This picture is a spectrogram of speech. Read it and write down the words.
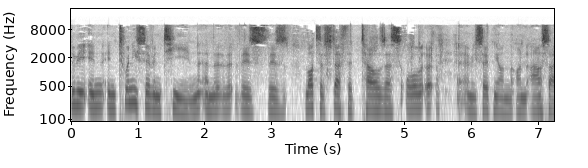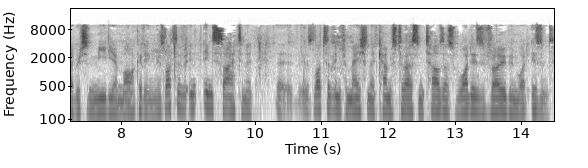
in, in 2017, and the, the, there's there's lots of stuff that tells us all. Uh, I mean, certainly on on our side, which is media marketing, there's lots of in, insight in it. Uh, there's lots of information that comes to us and tells us what is vogue and what isn't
